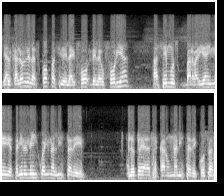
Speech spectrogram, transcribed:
y al calor de las copas y de la, de la euforia hacemos barbaridad y media. También en México hay una lista de, el otro día sacaron una lista de cosas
